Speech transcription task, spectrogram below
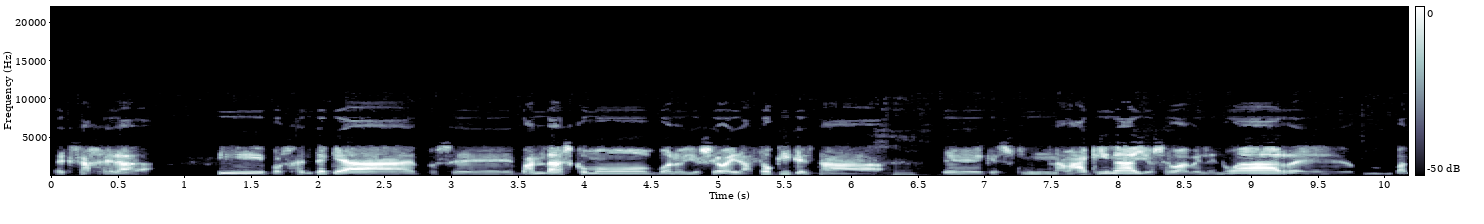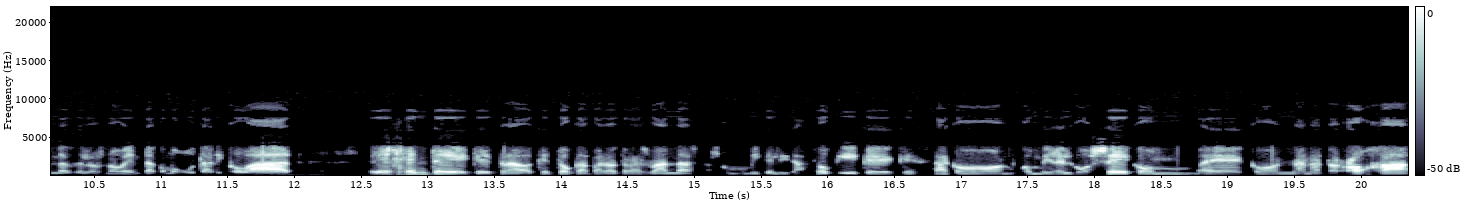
exagerada. Y pues gente que ha, pues eh, bandas como, bueno, Joseba Irazoki, que está, eh, que es una máquina, Joseba Belenoir, bandas de los 90 como Gutari Kobat, eh, gente que, tra- que toca para otras bandas, pues como Miquel Irazoki, que, que está con, con Miguel Bosé, con, eh, con Ana Torroja,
